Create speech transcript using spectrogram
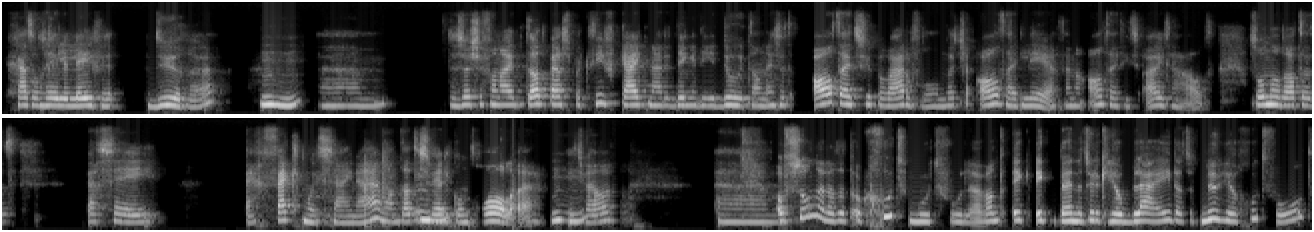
gaat ons hele leven duren. Mm dus als je vanuit dat perspectief kijkt naar de dingen die je doet, dan is het altijd super waardevol, omdat je altijd leert en er altijd iets uithaalt. Zonder dat het per se perfect moet zijn, hè? want dat is weer mhm. die controle. Weet je mhm. wel? Ehm, of zonder dat het ook goed moet voelen. Want ik, ik ben natuurlijk heel blij dat het nu heel goed voelt.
